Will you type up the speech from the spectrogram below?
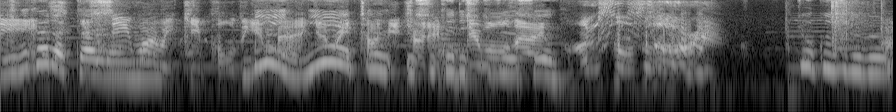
Yeni karakterler mi? Niye, niye hep işi karıştırıyorsun? Çok üzgünüm.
